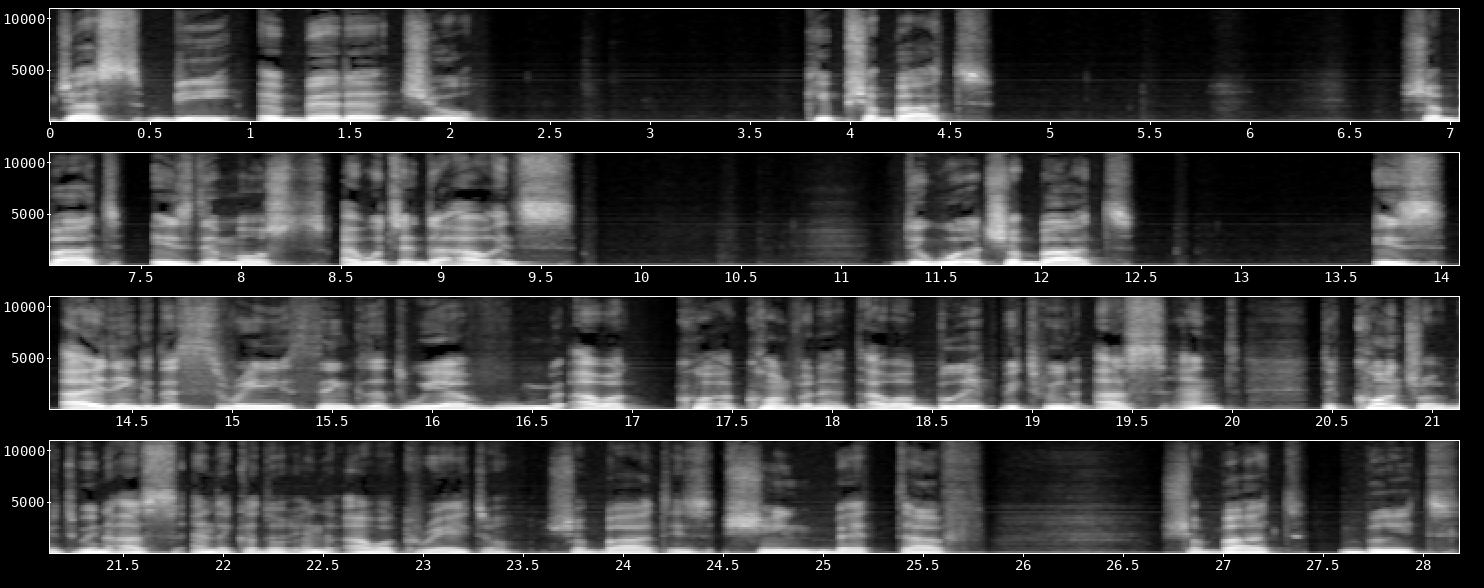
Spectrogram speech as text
Just be a better Jew. Keep Shabbat. Shabbat is the most, I would say, that uh, it's the word Shabbat is hiding the three things that we have our covenant, our brit between us and the contract between us and the Kadosh, and our Creator. Shabbat is Shin Bet Taf, Shabbat Brit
